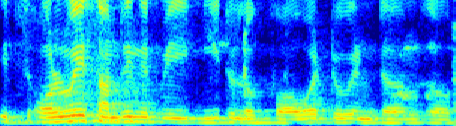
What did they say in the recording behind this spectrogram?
it's, always something that we need to look forward to in terms of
